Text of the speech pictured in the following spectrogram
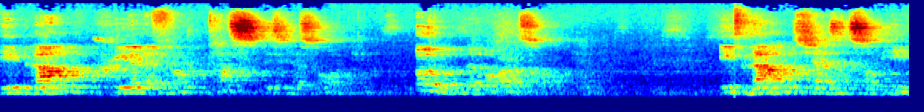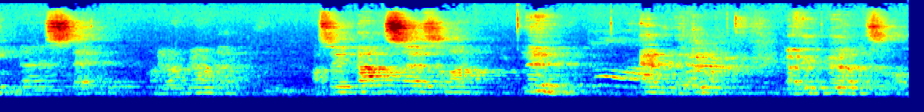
Ibland sker det fantastiska saker, underbara saker. Ibland känns det som himlen är stängd. Har ni varit med om det? Alltså ibland så är det som att nu händer det något. Jag fick bönesvar.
